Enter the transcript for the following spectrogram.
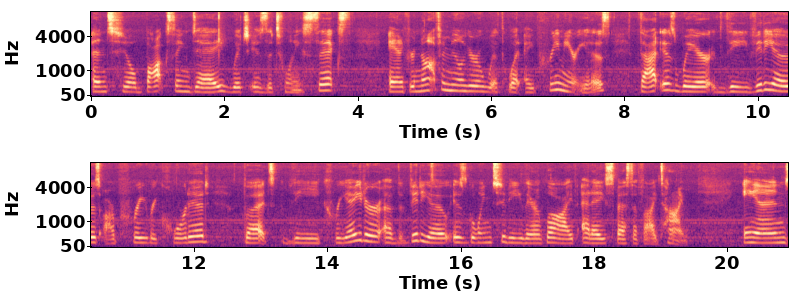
until Boxing Day, which is the 26th. And if you're not familiar with what a premiere is, that is where the videos are pre recorded, but the creator of the video is going to be there live at a specified time. And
